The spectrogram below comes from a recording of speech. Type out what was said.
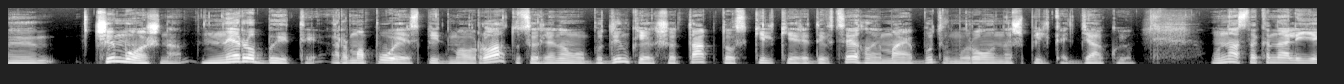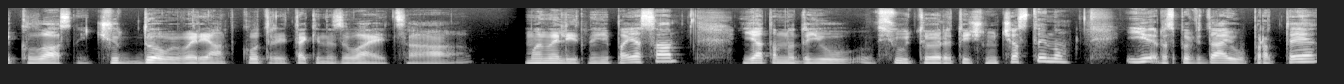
Е, Чи можна не робити армапояс під маурлат у цегляному будинку? Якщо так, то скільки рядів цегли має бути вмурована шпілька? Дякую. У нас на каналі є класний, чудовий варіант, котрий так і називається монолітні пояса. Я там надаю всю теоретичну частину і розповідаю про те,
